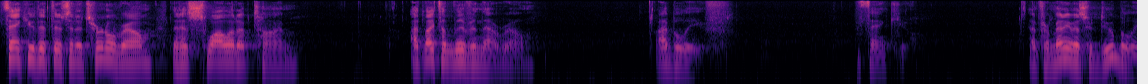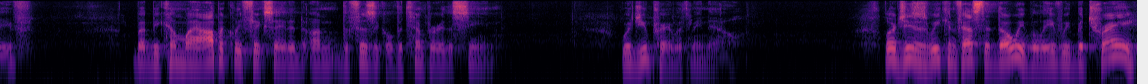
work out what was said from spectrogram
Thank you that there's an eternal realm that has swallowed up time. I'd like to live in that realm. I believe. Thank you. And for many of us who do believe, but become myopically fixated on the physical, the temporary, the seen, would you pray with me now? Lord Jesus, we confess that though we believe, we betray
